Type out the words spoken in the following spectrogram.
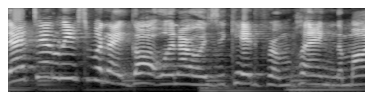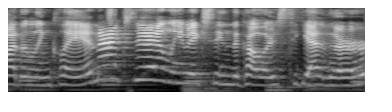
That's at least what I got when I was a kid from playing the modeling clay and accidentally mixing the colors together.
